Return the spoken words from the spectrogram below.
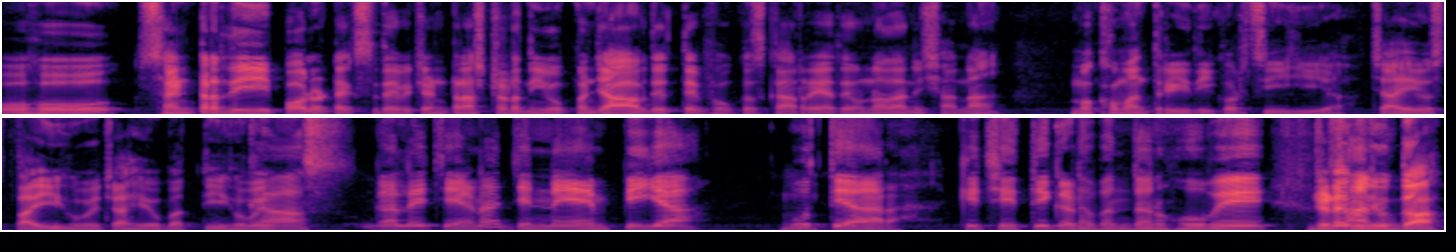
ਉਹ ਸੈਂਟਰ ਦੀ ਪੋਲਿਟਿਕਸ ਦੇ ਵਿੱਚ ਇੰਟਰਸਟਡ ਨਹੀਂ ਉਹ ਪੰਜਾਬ ਦੇ ਉੱਤੇ ਫੋਕਸ ਕਰ ਰਹੇ ਤੇ ਉਹਨਾਂ ਦਾ ਨਿਸ਼ਾਨਾ ਮੁੱਖ ਮੰਤਰੀ ਦੀ ਕੁਰਸੀ ਹੀ ਆ। ਚਾਹੇ ਉਹ 27 ਹੋਵੇ ਚਾਹੇ ਉਹ 32 ਹੋਵੇ। ਖਾਸ ਗੱਲ ਇਹ ਚ ਹੈ ਨਾ ਜਿੰਨੇ ਐਮਪੀ ਆ ਉਹ ਤਿਆਰ ਆ ਕਿ ਛੇਤੀ ਗਠਬੰਧਨ ਹੋਵੇ। ਜਿਹੜੇ ਮੌਜੂਦਾ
